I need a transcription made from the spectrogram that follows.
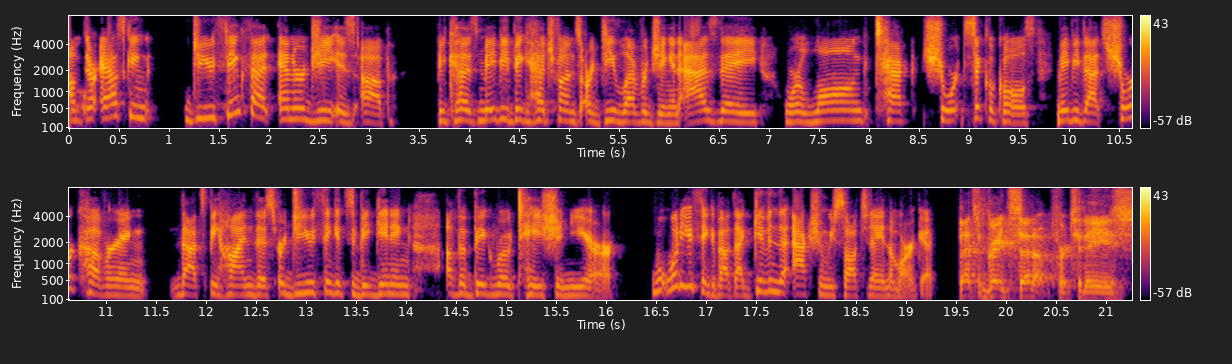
um, they're asking Do you think that energy is up because maybe big hedge funds are deleveraging? And as they were long tech, short cyclicals, maybe that's short covering that's behind this? Or do you think it's the beginning of a big rotation year? What, what do you think about that, given the action we saw today in the market? That's a great setup for today's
